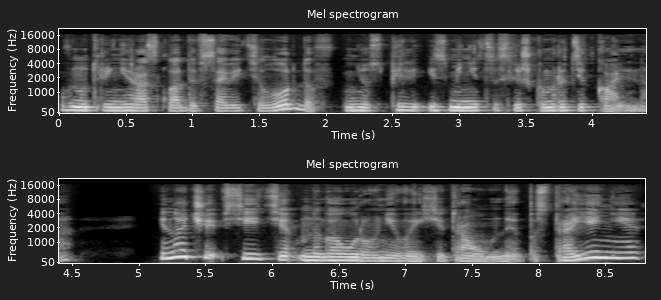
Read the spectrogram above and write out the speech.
внутренние расклады в Совете лордов не успели измениться слишком радикально. Иначе все эти многоуровневые хитроумные построения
